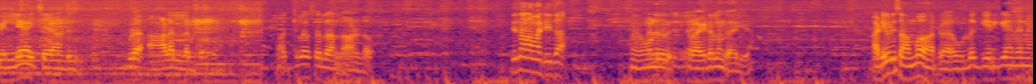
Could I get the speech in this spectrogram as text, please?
വെള്ളിയാഴ്ച ആയതുകൊണ്ട് ഇവിടെ ആളെല്ലാം പോകും ബാക്കിയുള്ള സ്ഥലം നല്ല ആളുണ്ടോ? ഇന്നാണോ മറ്റേ ഇതാ. അതുകൊണ്ട് റൈഡെല്ലാം കാര്യമാണ് അടിപൊളി സംഭവം കേട്ടോ ഉള്ളിൽ കയറിക്കാൻ തന്നെ.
